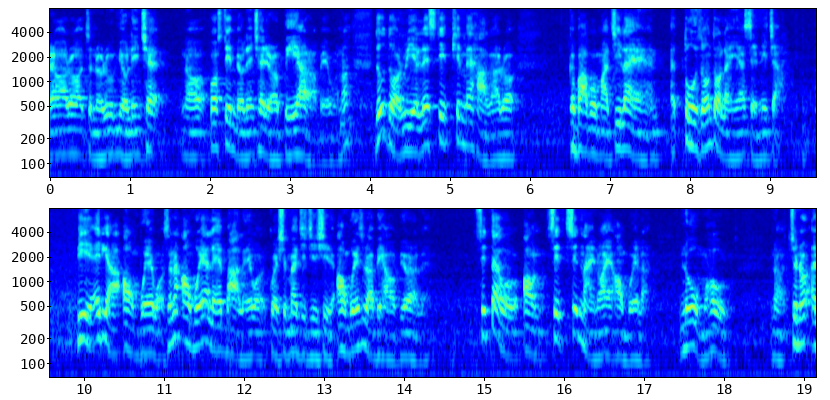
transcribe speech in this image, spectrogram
တော့ကျွန်တော်တို့မျောလင်းချက်နော် positive မျောလင်းချက်တွေတော့ပေးရတာပဲပေါ့နော်သို့တော့ realistic ဖြစ်မဲ့ဟာကတော့ကဘာပေါ်မှာကြည့်လိုက်ရင်အတူဆုံးတော်လိုင်းရ10နှစ်ကြာ ပြီးရင်အဲ့ဒီကအောင်ပွဲပေါ့ဆိုတော့အောင်ပွဲကလည်းပါလဲပေါ့ question mark ကြီးကြီးရှိတယ်အောင်ပွဲဆိုတာဘယ်ဟာကိုပြောတာလဲစစ်တပ်ကိုအောင်စစ်စစ်နိုင်တော့ရင်အောင်ပွဲလား no မဟုတ်ဘူးနော်ကျွန်တော်အ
